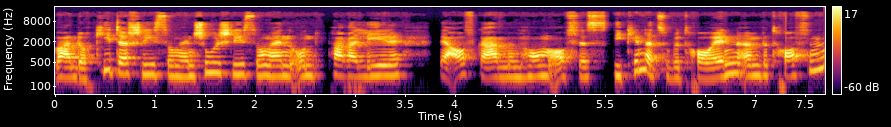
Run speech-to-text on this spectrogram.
waren durch Kitaschließungen, Schulschließungen und parallel der Aufgaben im Homeoffice, die Kinder zu betreuen, ähm, betroffen.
